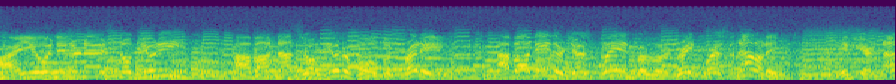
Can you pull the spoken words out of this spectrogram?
Are you an international beauty? How about not so beautiful but pretty? How about neither, just plain but with a great personality? If you're not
